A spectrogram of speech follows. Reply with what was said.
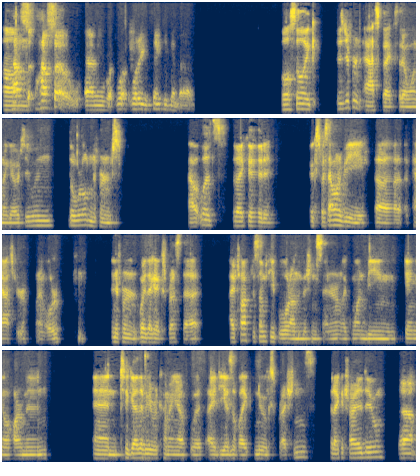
how, Um, so, how so? I mean, what, what what are you thinking about? well, so like there's different aspects that I want to go to in the world, and different outlets that I could express. I want to be uh, a pastor when I'm older. in different ways I could express that. I talked to some people around the mission center, like one being Daniel Harmon, and together we were coming up with ideas of like new expressions that I could try to do. Yeah,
